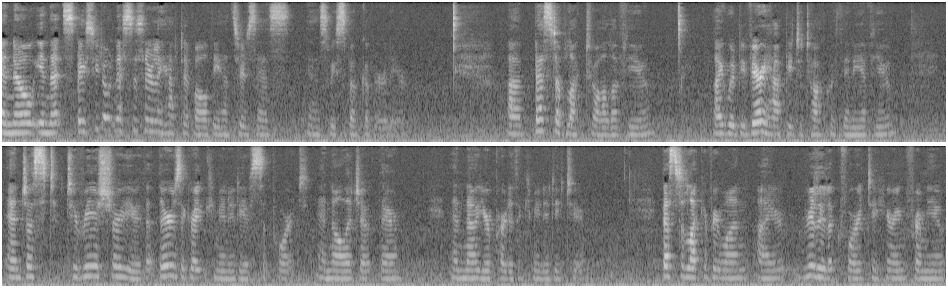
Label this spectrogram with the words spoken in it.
and know in that space you don't necessarily have to have all the answers as, as we spoke of earlier. Uh, best of luck to all of you. I would be very happy to talk with any of you and just to reassure you that there is a great community of support and knowledge out there and now you're part of the community too. Best of luck everyone. I really look forward to hearing from you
